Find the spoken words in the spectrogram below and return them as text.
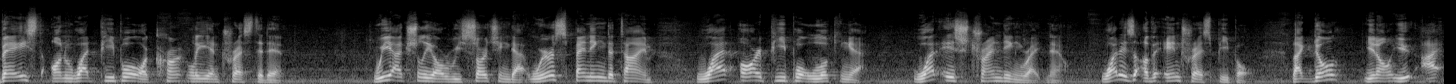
based on what people are currently interested in. We actually are researching that. We're spending the time. What are people looking at? What is trending right now? What is of interest people? Like don't, you know, you, I,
